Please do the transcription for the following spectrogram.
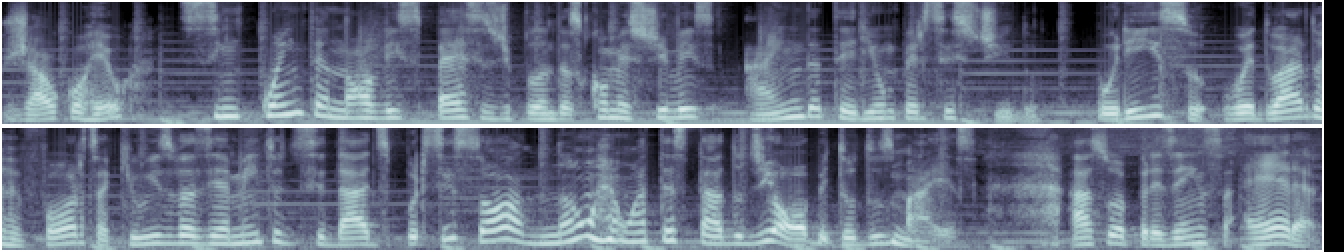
já ocorreu, 59 espécies de plantas comestíveis ainda teriam persistido. Por isso, o Eduardo reforça que o esvaziamento de cidades por si só não é um atestado de óbito dos maias. A sua presença era,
